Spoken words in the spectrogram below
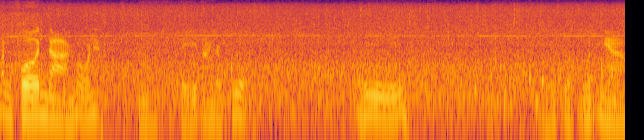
มันเฟิร์นด่างบอกว่าวะเนี่ย สีต่างจากพวกโอ้โหสวยสดงดงาม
